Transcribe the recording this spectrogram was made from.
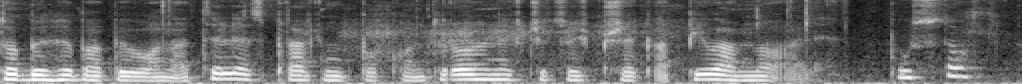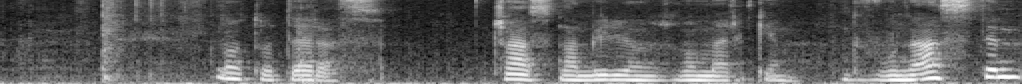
To by chyba było na tyle. Sprawdźmy po kontrolnych, czy coś przegapiłam, no ale pusto. No to teraz czas na milion z numerkiem 12.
